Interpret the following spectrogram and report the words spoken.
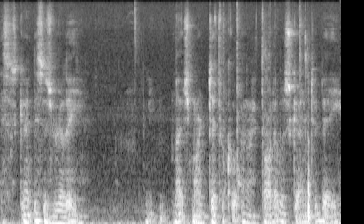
This is good. This is really much more difficult than I thought it was going to be.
